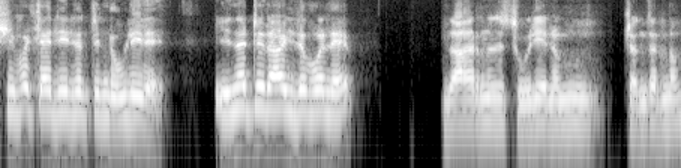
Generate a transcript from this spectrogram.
ശിവശരീരത്തിന്റെ ഉള്ളിലെ. എന്നിട്ട് ഇതാ ഇതുപോലെ ഉദാഹരണത്തിന് സൂര്യനും ചന്ദ്രനും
